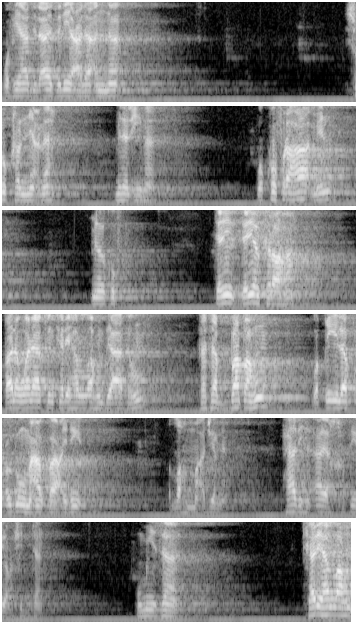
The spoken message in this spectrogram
وفي هذه الآية دليل على أن شكر النعمة من الإيمان وكفرها من من الكفر. دليل دليل الكراهة قال ولكن كره الله انبعاثهم فثبطهم وقيل اقعدوا مع القاعدين. اللهم أجرنا. هذه الآية خطيرة جدا وميزان. كره الله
